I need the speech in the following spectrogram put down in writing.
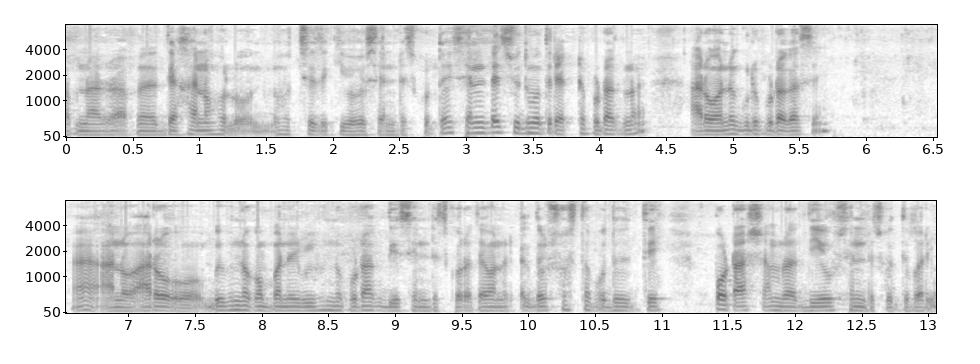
আপনার আপনার দেখানো হলো, হচ্ছে যে কীভাবে স্যানিটাইজ করতে হয়। স্যানিটাইজ শুধুমাত্র একটা প্রোডাক্ট নয় আরও অনেকগুলো প্রোডাক্ট আছে। হ্যাঁ আরও আরও বিভিন্ন কোম্পানির বিভিন্ন প্রোডাক্ট দিয়ে স্যানিটাইজ করা যায়। অনেক, একদম সস্তা পদ্ধতিতে পটাশ আমরা দিয়েও স্যানিটাইজ করতে পারি।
